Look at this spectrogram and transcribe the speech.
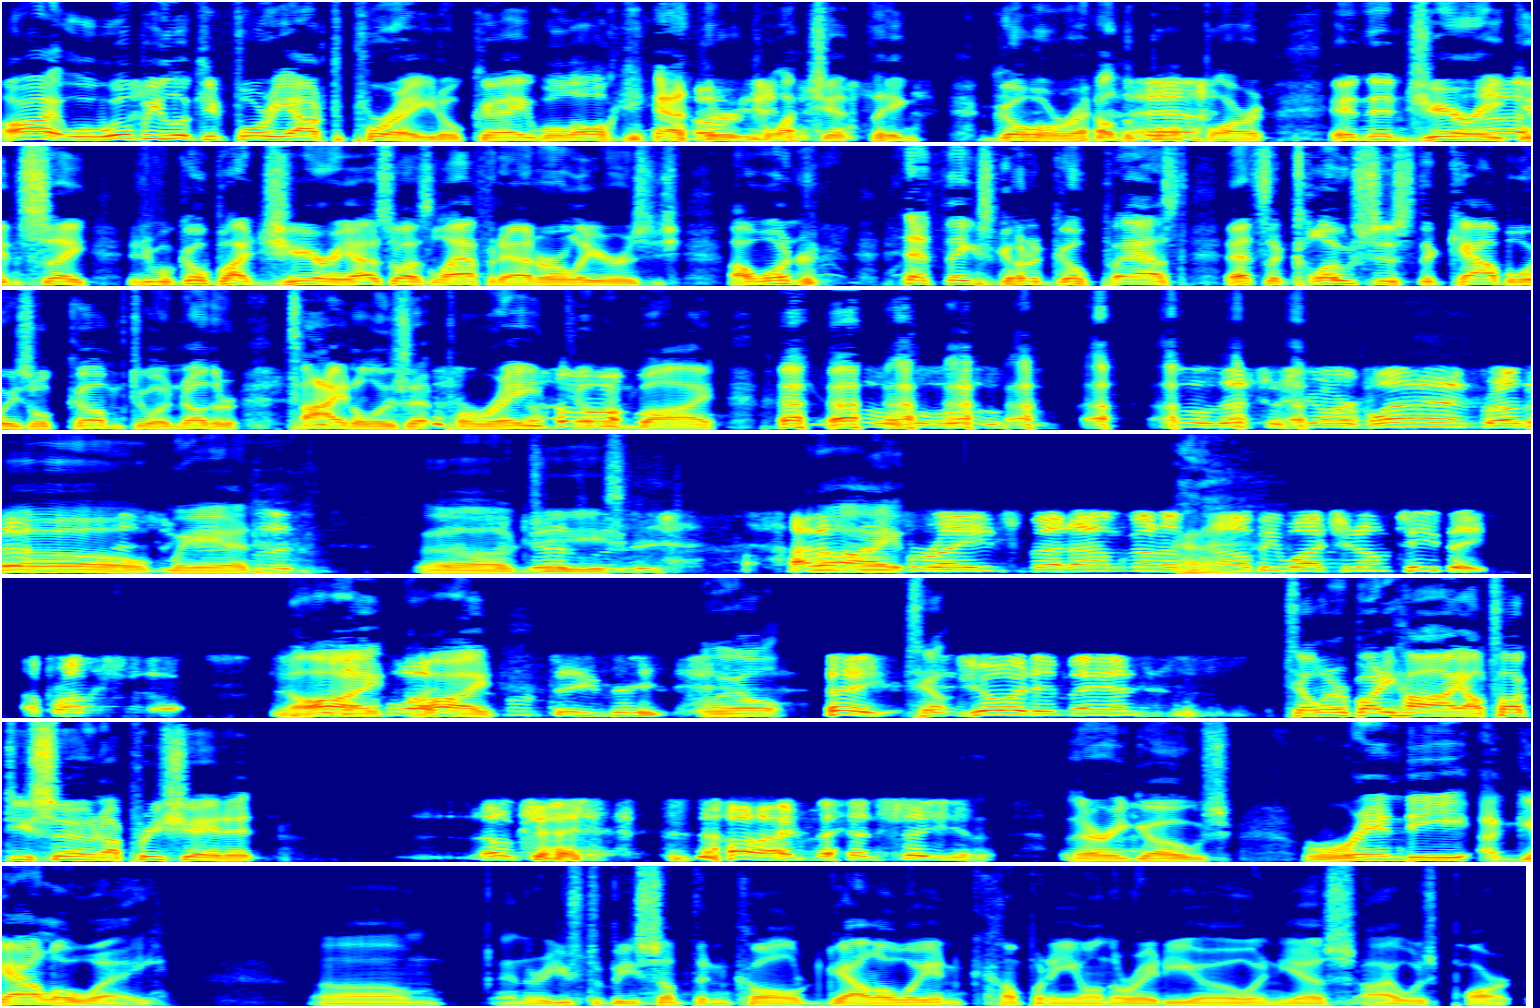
all right. Well, we'll be looking for you out at the parade. Okay, we'll all gather and watch that thing go around the Yeah. ballpark, and then Jerry Uh, can say, "We'll go by Jerry." That's what I was laughing at earlier. Is I wonder. If that thing's going to go past. That's the closest the Cowboys will come to another title. Is that parade coming by? oh, oh, oh, that's a sharp line, brother. Oh That's man! Oh That's a good jeez! I don't All do right. parades, but I'm gonna. I'll be watching on TV. I promise you that. All right, all right. On TV. Well, Hey, Tell- enjoyed it, man. tell everybody hi. I'll talk to you soon. I appreciate it. Okay. All right, man. See you. There he goes, Randy Galloway. Um, and there used to be something called Galloway and Company on the radio, and yes, I was part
